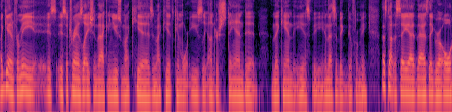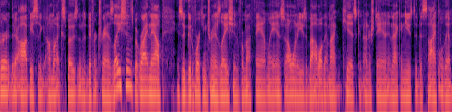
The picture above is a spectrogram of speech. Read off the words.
again, for me, it's it's a translation that I can use with my kids, and my kids can more easily understand it than they can the ESV, and that's a big deal for me. That's not to say that as they grow older, they're obviously I'm gonna expose them to different translations, but right now it's a good working translation for my family, and so I want to use a Bible that my kids can understand and that I can use to disciple them.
